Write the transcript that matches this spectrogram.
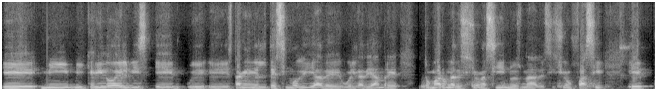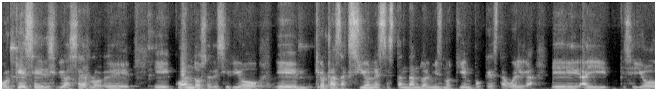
Eh, mi, querido Elvis, están en el décimo día de huelga de hambre. Tomar una decisión así no es una decisión fácil. Eh, ¿Por qué se decidió hacerlo? Eh, eh, ¿Cuándo se decidió? ¿Qué otras acciones se están dando al mismo tiempo que esta huelga? ¿Hay, qué sé yo,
